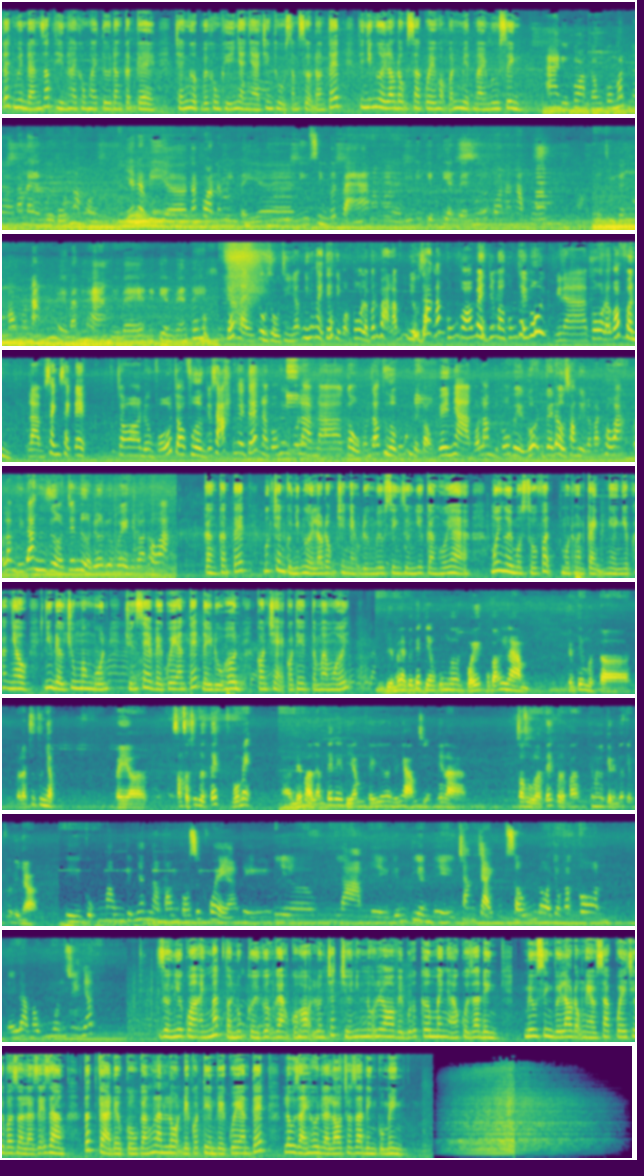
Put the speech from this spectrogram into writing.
Tết Nguyên đán Giáp Thìn 2024 đang cận kề, trái ngược với không khí nhà nhà tranh thủ sắm sửa đón Tết thì những người lao động xa quê họ vẫn miệt mài mưu sinh. Hai đứa con, chồng cô mất à, năm nay là 14 năm rồi. Nghĩa là vì à, các con là mình phải à, mưu sinh vất vả, đi đi kiếm tiền về nuôi các con ăn học thôi. Chỉ cần mong nó nắng để bán được hàng để về lấy tiền về ăn Tết. Tết này rồi rồi thì những, những ngày Tết thì bọn cô là vất vả lắm, nhiều rác lắm, cũng có mệt nhưng mà cũng thấy vui. Vì là cô đã góp phần làm xanh sạch đẹp cho đường phố, cho phường, cho xã. Ngày Tết là có khi cô làm là cẩu còn giao thừa cũng không phải cẩu. Về nhà có năm thì cô về gội cái đầu xong thì là bắn pháo hoa. Có năm thì đang rửa trên nửa đường đường về thì pháo hoa. Càng cận Tết, bước chân của những người lao động trên nẻo đường mưu sinh dường như càng hối hả. Mỗi người một số phận, một hoàn cảnh, nghề nghiệp khác nhau, nhưng đều chung mong muốn chuyến xe về quê ăn Tết đầy đủ hơn, con trẻ có thêm tấm áo mới. Thì mấy ngày quê Tết thì em cũng ờ, cố, cố gắng đi làm, kiếm thêm một uh, gọi là chút thu nhập về uh, sắm sửa chút được Tết bố mẹ. Uh, nếu mà làm Tết ấy, thì em thấy nhớ nhà lắm chị nên là cho dù là Tết có được bao thêm bao nhiêu tiền nữa thì em vẫn về nhà thì cũng mong thứ nhất là mong có sức khỏe để đi ờ, làm để kiếm tiền để trang trải cuộc sống lo cho các con đấy là mong muốn duy nhất Dường như qua ánh mắt và nụ cười gượng gạo của họ luôn chất chứa những nỗi lo về bữa cơm manh áo của gia đình. Mưu sinh với lao động nghèo xa quê chưa bao giờ là dễ dàng, tất cả đều cố gắng lăn lộn để có tiền về quê ăn Tết, lâu dài hơn là lo cho gia đình của mình.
